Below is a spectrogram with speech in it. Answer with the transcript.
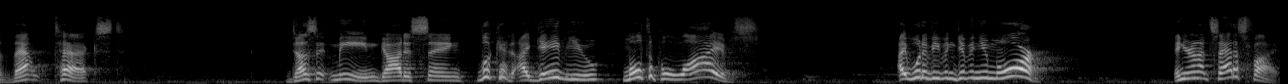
Now, that text doesn't mean God is saying, Look at, I gave you multiple wives. I would have even given you more. And you're not satisfied.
